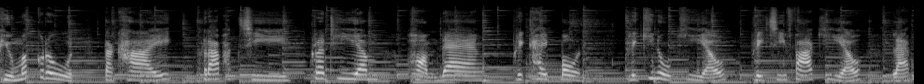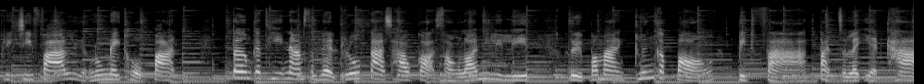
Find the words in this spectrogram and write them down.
ผิวมะกรูด ตะไคร้รากผักชี กระเทียม หอมแดง พริกไทยป่น พริกขี้หนูเขียว พริกชี้ฟ้าเขียว และพริกชี้ฟ้าเหลืองลงในโถปั่น เติมกะทิน้ำสำเร็จรูปตาชาวเกาะ 200 มิลลิลิตร หรือประมาณครึ่งกระป๋อง ปิดฝาปั่นจนละเอียดค่ะ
